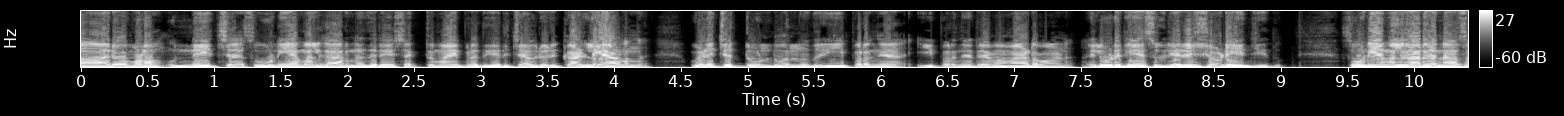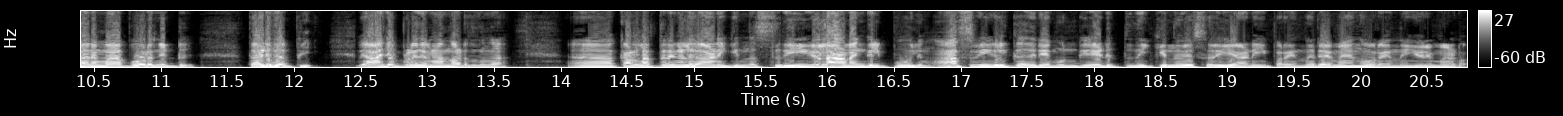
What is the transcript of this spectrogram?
ആരോപണം ഉന്നയിച്ച സോണിയ മൽഹാറിനെതിരെ ശക്തമായി പ്രതികരിച്ച് അവരൊരു കള്ളിയാണെന്ന് വിളിച്ചിട്ട് കൊണ്ടുവന്നത് ഈ പറഞ്ഞ ഈ പറഞ്ഞ രമ മാഡമാണ്. അതിലൂടെ ജയസൂര്യ രക്ഷപ്പെടുകയും ചെയ്തു. സോണിയ മൽഹാർ തന്നെ അവസാനം മാപ്പ് പറഞ്ഞിട്ട് തടി തപ്പി വ്യാജപ്രചരണം നടത്തുന്ന കള്ളത്തരങ്ങൾ കാണിക്കുന്ന സ്ത്രീകളാണെങ്കിൽ പോലും ആ സ്ത്രീകൾക്കെതിരെ മുൻകൈ എടുത്ത് നിൽക്കുന്ന ഒരു സ്ത്രീയാണ് ഈ പറയുന്ന രമ എന്ന് പറയുന്ന ഈ ഒരു മാഡം.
